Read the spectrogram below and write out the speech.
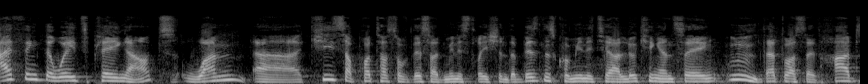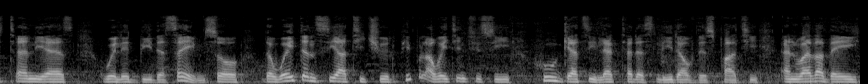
I think the way it's playing out, one, uh, key supporters of this administration, the business community are looking and saying, mm, that was a hard 10 years. Will it be the same? So the wait and see attitude, people are waiting to see who gets elected as leader of this party and whether they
